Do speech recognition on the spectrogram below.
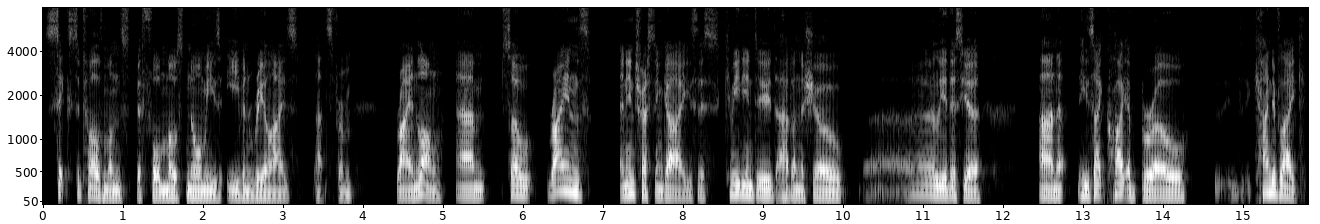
six to 12 months before most normies even realize. That's from Ryan Long. Um, so, Ryan's an interesting guy. He's this comedian dude that I had on the show uh, earlier this year. And he's like quite a bro, kind of like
